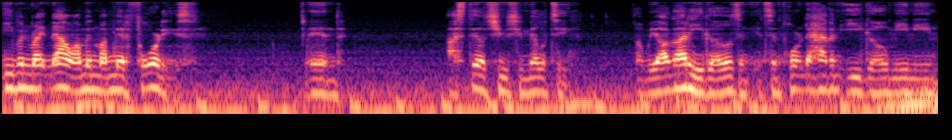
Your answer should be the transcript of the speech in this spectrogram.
even right now I'm in my mid 40s, and I still choose humility. But we all got egos, and it's important to have an ego, meaning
